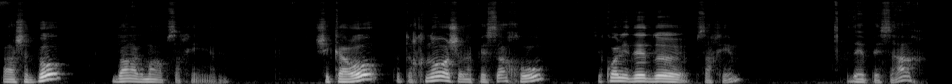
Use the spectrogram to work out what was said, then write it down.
Parashat Bo, dans la Gemara Psachim. Chez Karo, c'est quoi l'idée de Psachim? De Pesach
